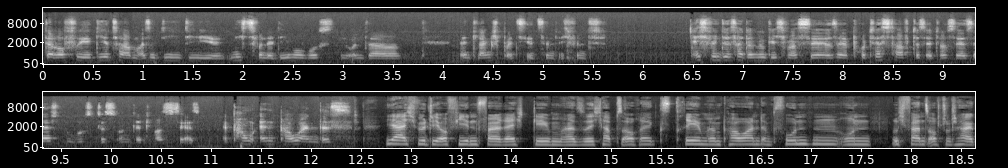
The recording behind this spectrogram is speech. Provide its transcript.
darauf reagiert haben, also die, die nichts von der Demo wussten und da entlang spaziert sind. Ich finde, ich finde, es hatte wirklich was sehr, sehr Protesthaftes, etwas sehr Selbstbewusstes und etwas sehr Empowerndes. Ja, ich würde dir auf jeden Fall recht geben. Also ich habe es auch extrem empowernd empfunden und ich fand es auch total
